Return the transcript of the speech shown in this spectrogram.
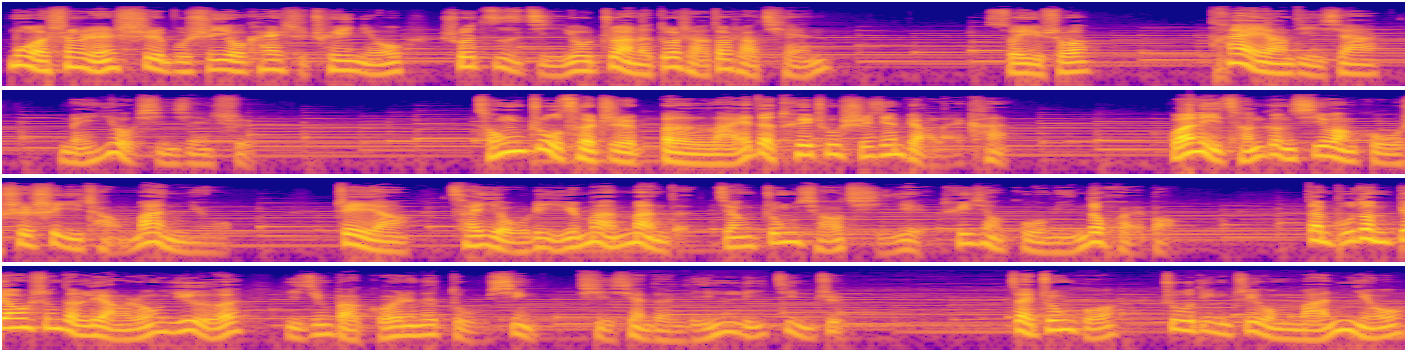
陌生人是不是又开始吹牛，说自己又赚了多少多少钱？所以说，太阳底下没有新鲜事。从注册制本来的推出时间表来看，管理层更希望股市是一场慢牛，这样才有利于慢慢的将中小企业推向股民的怀抱。但不断飙升的两融余额已经把国人的赌性体现得淋漓尽致。在中国，注定只有蛮牛，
